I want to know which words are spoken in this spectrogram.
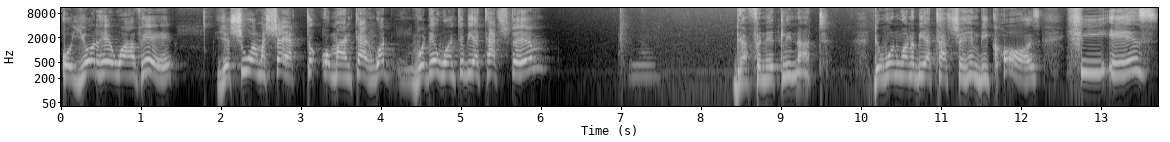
or Yod He Wav He, Yeshua Mashiach to mankind, what would they want to be attached to Him? Definitely not. They won't want to be attached to him because he is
